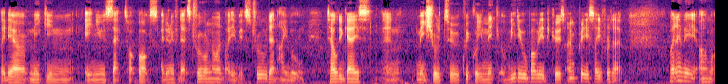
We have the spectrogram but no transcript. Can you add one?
like they are making a new set top box. I don't know if that's true or not but if it's true then I will tell you guys. And make sure to quickly make a video about it because I'm pretty excited for that. But anyway um,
